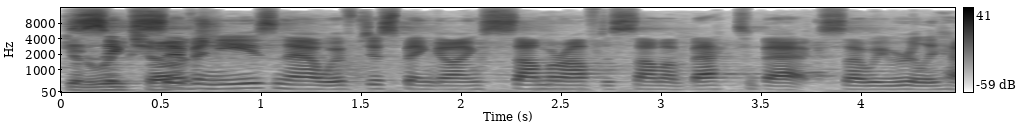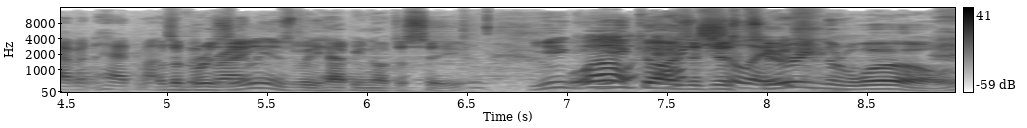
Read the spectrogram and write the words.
get a six, recharge. seven years now. We've just been going summer after summer, back to back, so we really haven't had much Well, the of a break. Brazilians will be happy not to see you. You, Well, you guys are just touring the world,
